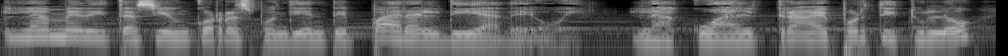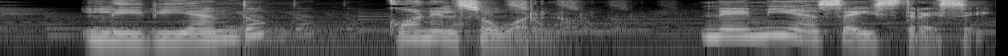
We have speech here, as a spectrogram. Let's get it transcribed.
la meditación correspondiente para el día de hoy, la cual trae por título Lidiando con el soborno. Nehemías 6:13.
